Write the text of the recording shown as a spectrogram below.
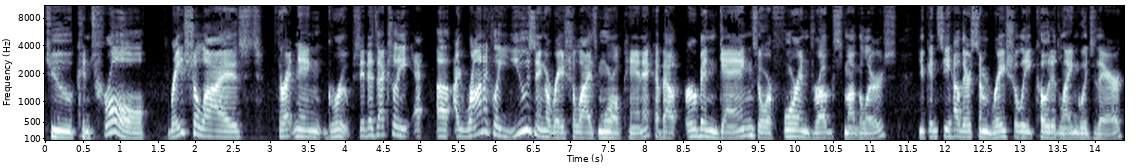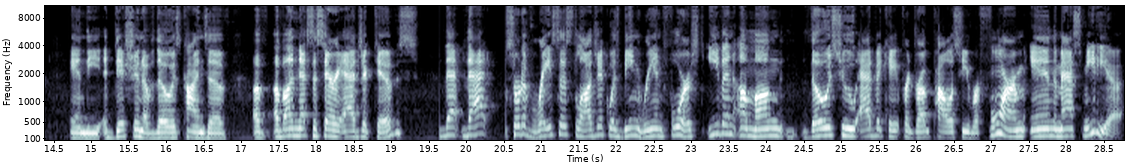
to control racialized threatening groups. It is actually uh, ironically using a racialized moral panic about urban gangs or foreign drug smugglers you can see how there's some racially coded language there and the addition of those kinds of, of, of unnecessary adjectives that that sort of racist logic was being reinforced even among those who advocate for drug policy reform in the mass media.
